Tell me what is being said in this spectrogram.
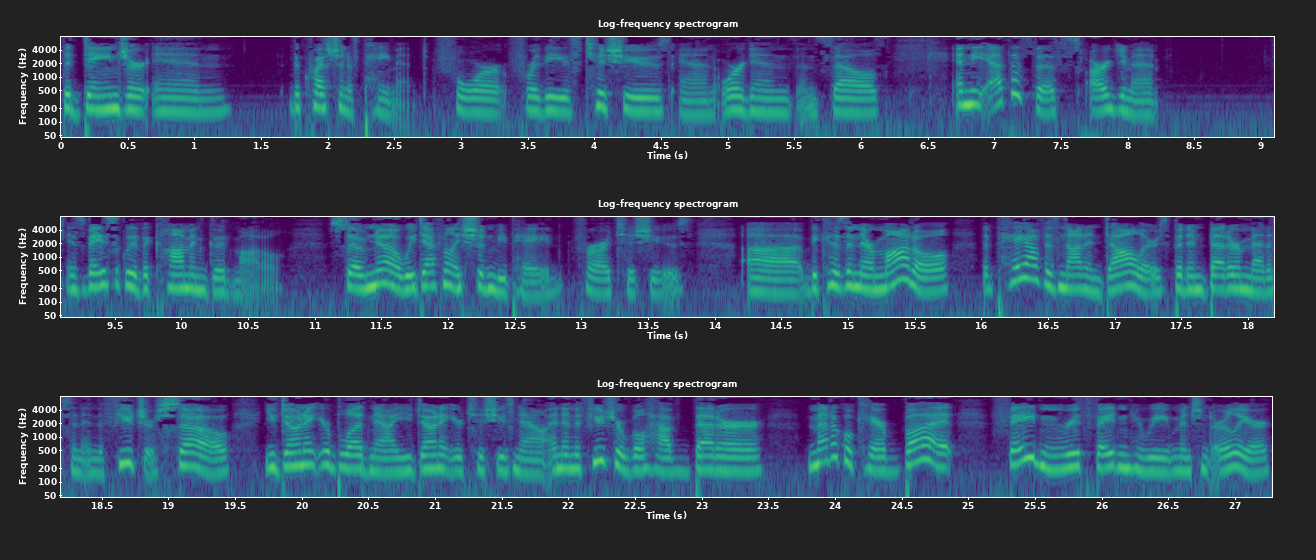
the danger in the question of payment for for these tissues and organs and cells, and the ethicist's argument is basically the common good model. So no, we definitely shouldn't be paid for our tissues, uh, because in their model, the payoff is not in dollars, but in better medicine in the future. So you donate your blood now, you donate your tissues now, and in the future we'll have better medical care. But Faden, Ruth Faden, who we mentioned earlier,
